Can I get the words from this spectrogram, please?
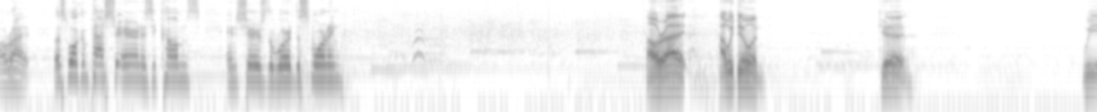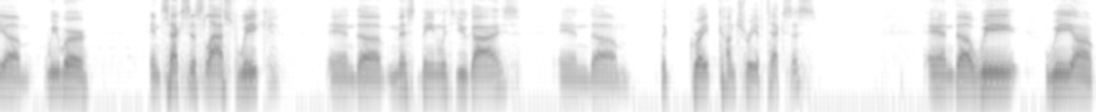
All right. Let's welcome Pastor Aaron as he comes and shares the word this morning. All right. How we doing? Good. We um, we were in Texas last week and uh, missed being with you guys and um, the great country of Texas. And uh, we we um,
